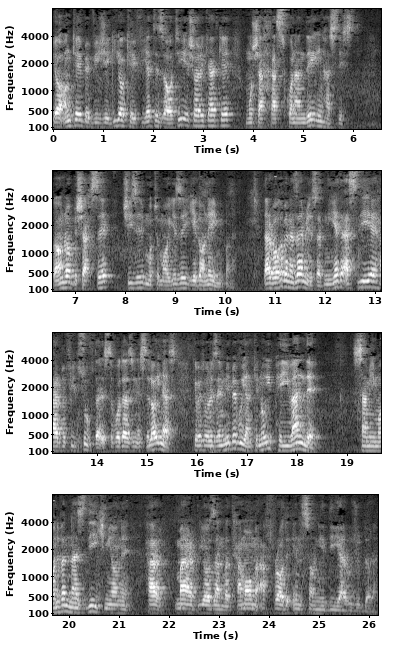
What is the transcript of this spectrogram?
یا آنکه به ویژگی یا کیفیت ذاتی اشاره کرد که مشخص کننده این هستی است و آن را به شخصه چیز متمایز یگانه ای می کند در واقع به نظر می رسد نیت اصلی هر دو فیلسوف در استفاده از این اصطلاح این است که به طور ضمنی بگویند که نوعی پیوند صمیمانه و نزدیک میان هر مرد یا زن و تمام افراد انسانی دیگر وجود دارد.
